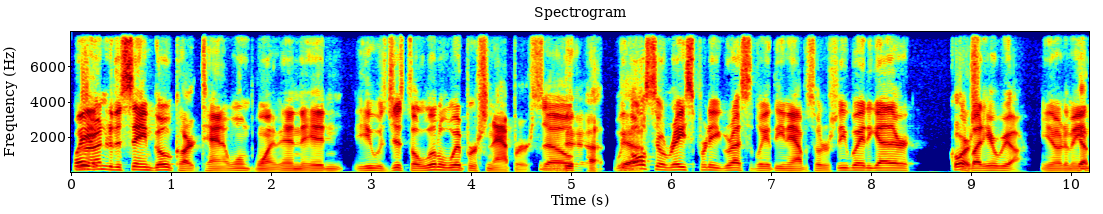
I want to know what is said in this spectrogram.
We were under the same go kart tent at one point, and, and he was just a little whippersnapper. So yeah, we've yeah, also raced pretty aggressively at the Indianapolis Motor Speedway together. of course. But here we are. You know what I mean? Yep.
